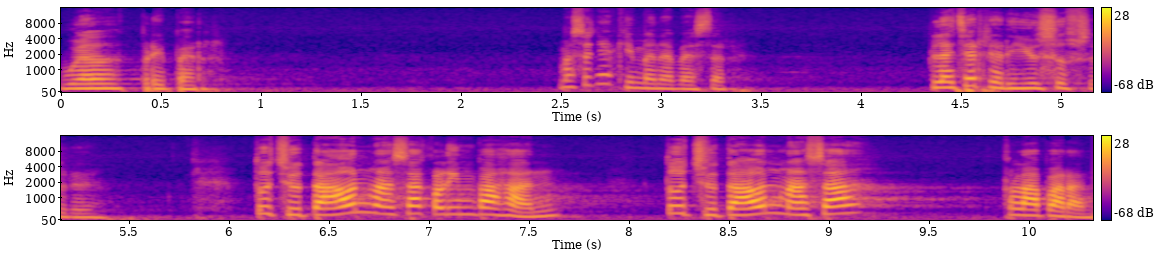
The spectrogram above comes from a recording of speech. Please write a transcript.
Well prepare. Maksudnya gimana Pastor? Belajar dari Yusuf sudah. Tujuh tahun masa kelimpahan, tujuh tahun masa kelaparan.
